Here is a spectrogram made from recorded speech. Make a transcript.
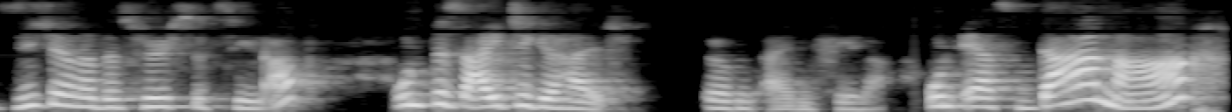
sichere das höchste Ziel ab und beseitige halt irgendeinen Fehler. Und erst danach,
